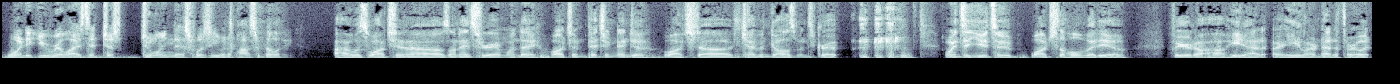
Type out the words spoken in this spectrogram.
When did you realize that just doing this was even a possibility? I was watching. Uh, I was on Instagram one day watching Pitching Ninja. Watched uh, Kevin Gausman's grip. Went to YouTube. Watched the whole video. Figured out how he had or he learned how to throw it.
